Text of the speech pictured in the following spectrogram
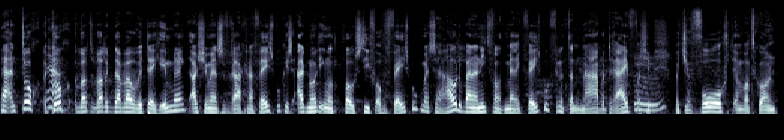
Ja, en toch, Ja. toch wat, wat ik daar wel weer tegen inbreng, als je mensen vraagt naar Facebook, is eigenlijk nooit iemand positief over Facebook. Mensen houden bijna niet van het merk Facebook, vinden het een nabedrijf wat, Mhm. je, wat je volgt en wat gewoon,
